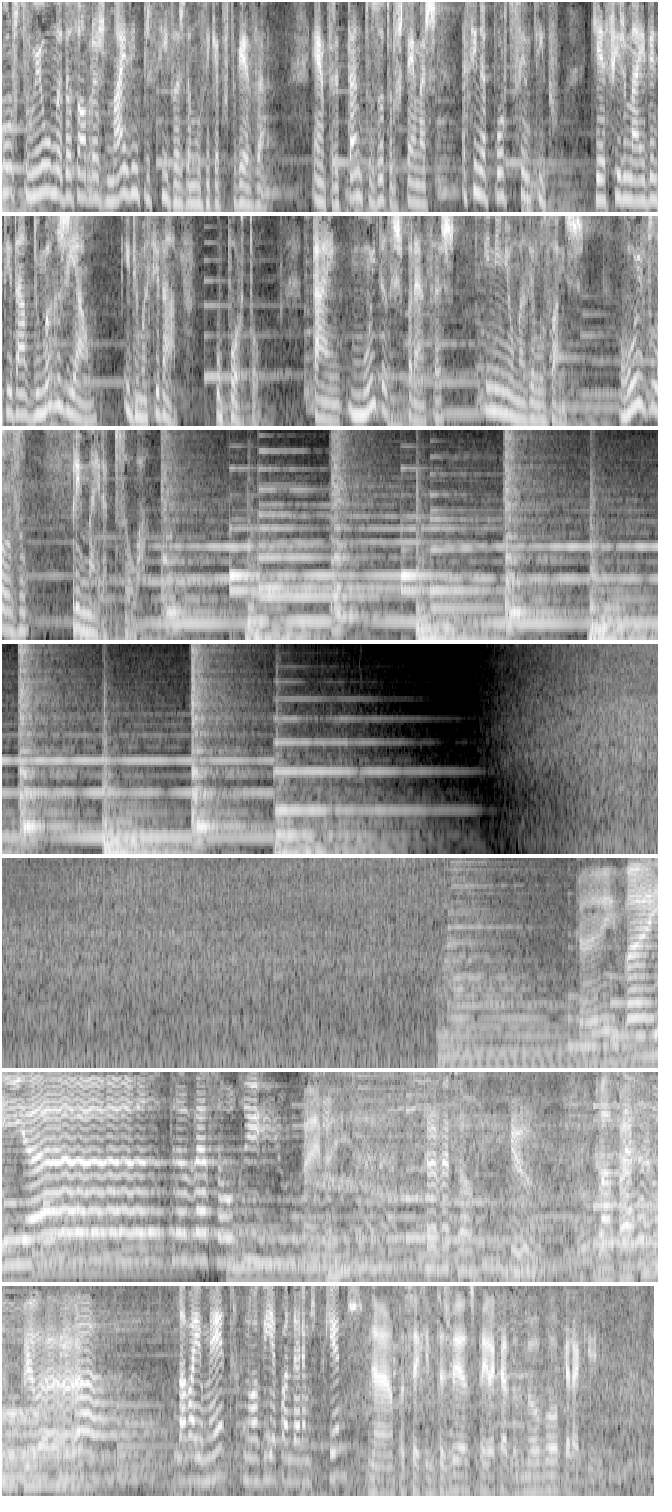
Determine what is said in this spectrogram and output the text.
Construiu uma das obras mais impressivas da música portuguesa. Entre tantos outros temas, assina Porto Sentido, que afirma a identidade de uma região e de uma cidade, o Porto. Tem muitas esperanças e nenhumas ilusões. Rui Veloso, primeira pessoa. Atravessa o rio vem, atravessa o rio junto à Serra do Pilar. Lá vai o metro, que não havia quando éramos pequenos. Não, passei aqui muitas vezes para ir à casa do meu avô, que era aqui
